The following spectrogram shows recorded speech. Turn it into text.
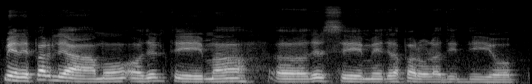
Bene, parliamo eh, del tema del seme della parola di Dio.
